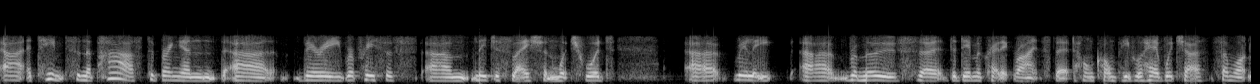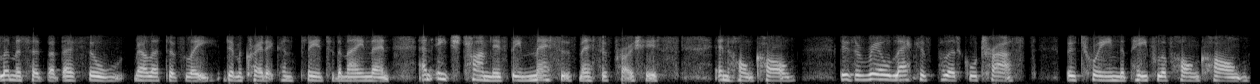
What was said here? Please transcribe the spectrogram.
uh, attempts in the past to bring in uh, very repressive um, legislation which would uh, really uh, remove the, the democratic rights that Hong Kong people have, which are somewhat limited, but they're still relatively democratic compared to the mainland. And each time there's been massive, massive protests in Hong Kong. There's a real lack of political trust between the people of Hong Kong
